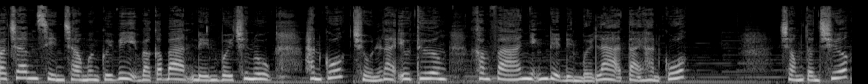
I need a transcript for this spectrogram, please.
Bà Trâm xin chào mừng quý vị và các bạn đến với chuyên mục Hàn Quốc trốn là yêu thương, khám phá những địa điểm mới lạ tại Hàn Quốc. Trong tuần trước,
